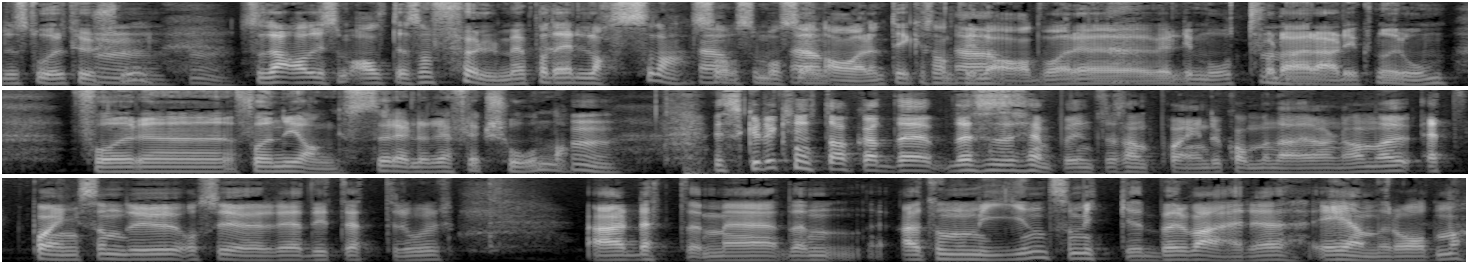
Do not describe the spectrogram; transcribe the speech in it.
den store trusselen. Mm, mm. Så det er liksom alt det som følger med på det lasset, da, som, som også ja. en Arendt ikke sant, ville advare veldig mot. For mm. der er det jo ikke noe rom for, eh, for nyanser eller refleksjon. Da. Vi skulle knytte akkurat det Det synes jeg er kjempeinteressant poeng du kom med der, Arne. Et poeng som du også gjør i ditt etterord, er dette med den autonomien som ikke bør være enerådende.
